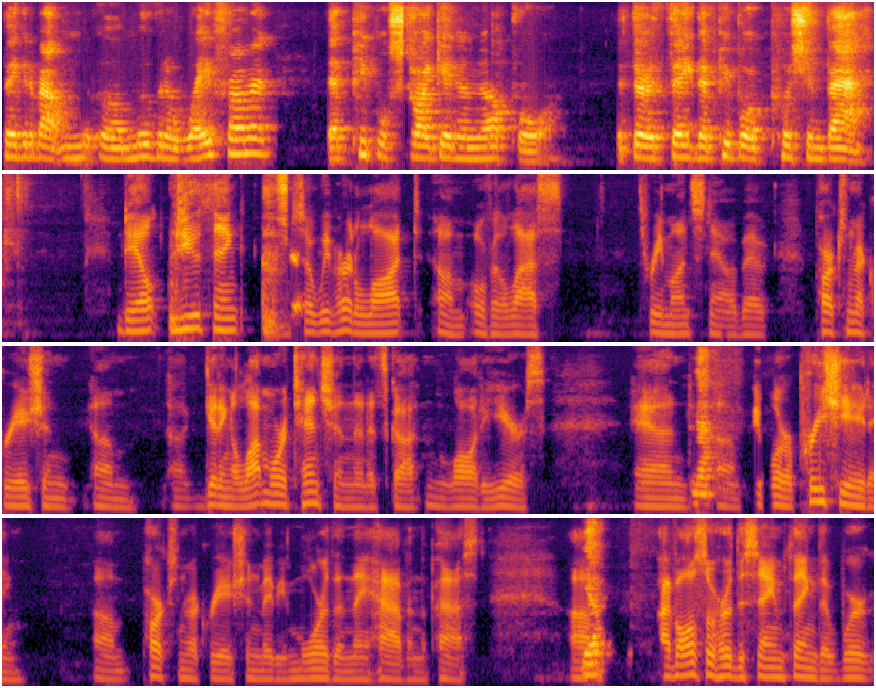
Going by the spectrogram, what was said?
thinking about uh, moving away from it, that people start getting an uproar, that there are things that people are pushing back. Dale, do you think so? We've heard a lot um, over the last three months now about Parks and Recreation um, uh, getting a lot more attention than it's gotten in a lot of years. And yeah. um, people are appreciating um, Parks and Recreation maybe more than they have in the past. Um, yep. I've also heard the same thing that we're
